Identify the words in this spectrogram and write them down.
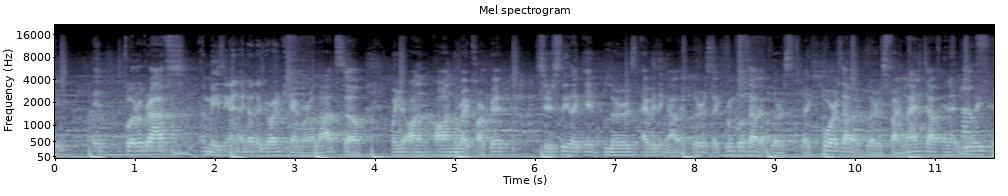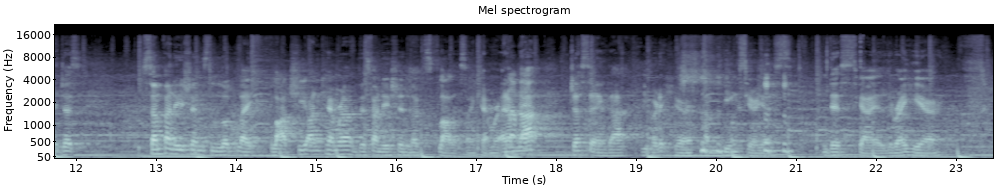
it photographs amazing. I, I know that you're on camera a lot, so when you're on, on the red carpet, seriously, like it blurs everything out. It blurs like wrinkles out, it blurs like pores out, it blurs fine lines out, and it really, it just, some foundations look like blotchy on camera. This foundation looks flawless on camera. And I'm not just saying that, you heard it here, I'm being serious. this guy is right here.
